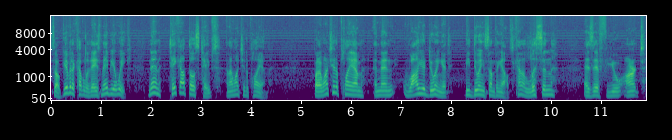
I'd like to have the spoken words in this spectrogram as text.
So give it a couple of days, maybe a week. And then take out those tapes, and I want you to play them. But I want you to play them, and then while you're doing it, be doing something else. Kind of listen as if you aren't,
